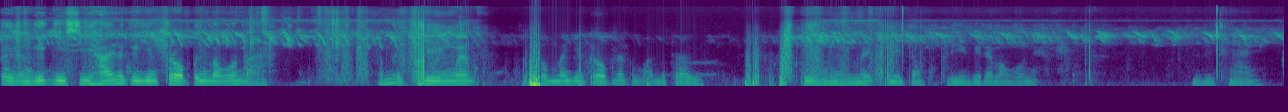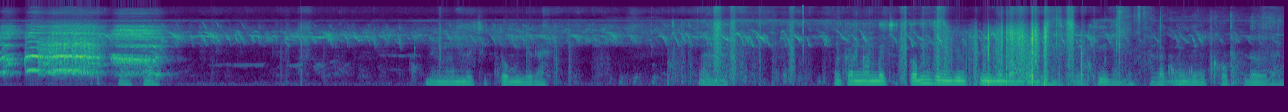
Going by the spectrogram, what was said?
ពេលល្ងាចយើងស៊ីហើយនោះគឺយើងក្របពេញបងប្អូនបាទដើម្បីគ្លៀងមើលគុំឲ្យយើងក្របនោះកុំឲ្យមិនត្រូវ គ្លៀងនៅមេឃមេឃចង់គ្លៀងទៀតដែរបងប្អូននេះនេះថ្ងៃអស់ខ្លះនឹងនៅមេឃស្ទុំទៀតដែរបាទក៏ណាមេឃស្ទុំយើងយើងគ្លៀងបងប្អូនយើងគ្លៀងនេះលឹកនេះយើងគ្រប់លើដែរ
